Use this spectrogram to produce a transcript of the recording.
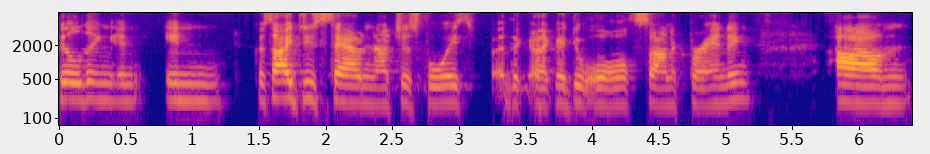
building in in because I do sound, not just voice, like I do all sonic branding. Um,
